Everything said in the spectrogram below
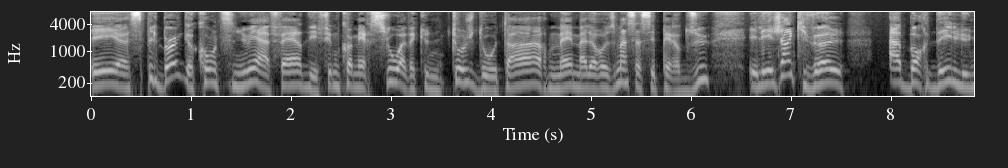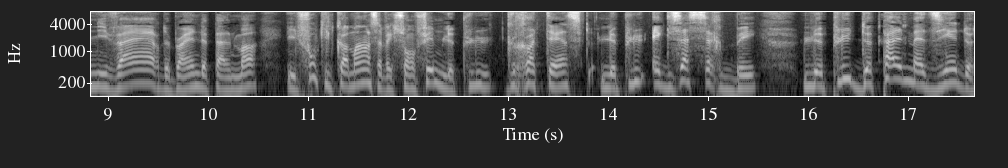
Et euh, Spielberg a continué à faire des films commerciaux avec une touche d'auteur, mais malheureusement ça s'est perdu. Et les gens qui veulent aborder l'univers de Brian De Palma, il faut qu'il commence avec son film le plus grotesque, le plus exacerbé, le plus de palmadien de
